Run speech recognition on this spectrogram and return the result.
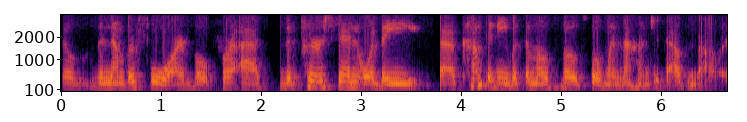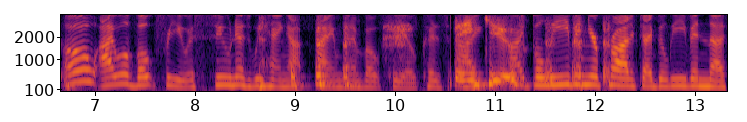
so the number four, vote for us, the person or the uh, company with the most votes will win the $100,000. Oh, I will vote for you as soon as we hang up. I am going to vote for you because Thank I, you. I believe in your product. I believe in the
